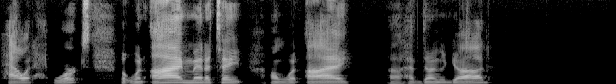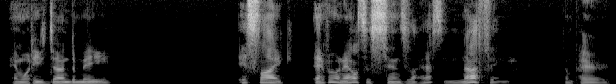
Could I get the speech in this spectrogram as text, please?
how it works. But when I meditate on what I uh, have done to God and what He's done to me, it's like everyone else's sins. Like that's nothing compared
